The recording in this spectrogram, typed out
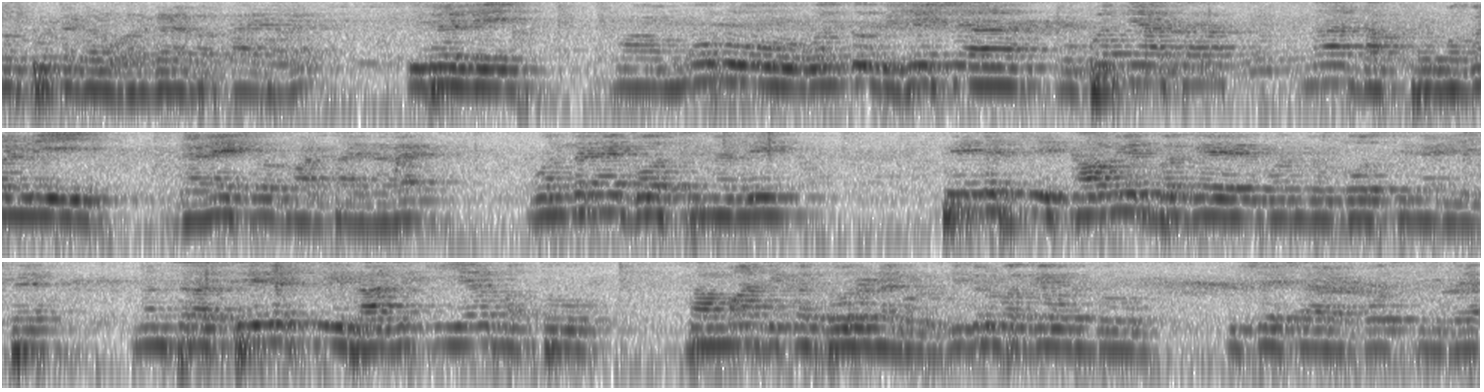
ಸಂಪುಟಗಳು ಹೊರಗಡೆ ಬರ್ತಾ ಇದ್ದಾರೆ ಇದರಲ್ಲಿ ಮೂರು, ಒಂದು ವಿಶೇಷ ಉಪನ್ಯಾಸನ ಡಾಕ್ಟರ್ ಮೊಗಳ್ಳಿ ಗಣೇಶ್ ಅವರು ಮಾಡ್ತಾ ಇದ್ದಾರೆ. ಒಂದನೇ ಗೋಷ್ಠಿನಲ್ಲಿ ತೇಜಸ್ವಿ ಕಾವ್ಯದ ಬಗ್ಗೆ ಒಂದು ಗೋಷ್ಠಿ ನಡೆಯುತ್ತೆ ನಂತರ ತೇಜಸ್ವಿ ರಾಜಕೀಯ ಮತ್ತು ಸಾಮಾಜಿಕ ಧೋರಣೆಗಳು, ಇದ್ರ ಬಗ್ಗೆ ಒಂದು ವಿಶೇಷ ಗೋಷ್ಠಿ ಇದೆ.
